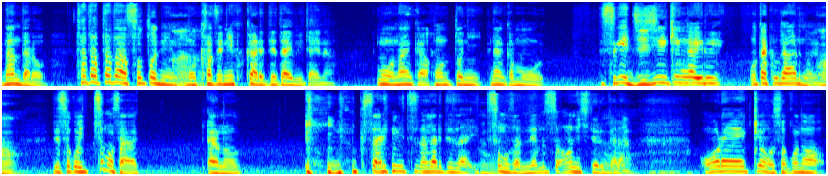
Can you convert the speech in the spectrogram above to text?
う、なんだろう、ただただ外にの風に吹かれてたいみたいな。もうなんか本当に、なんかもう、すげえじじい犬がいるお宅があるのよ。うん。で、そこいつもさ、あの、犬鎖に繋がれてさ、いつもさ、眠そうにしてるから、うん俺今日そこの、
